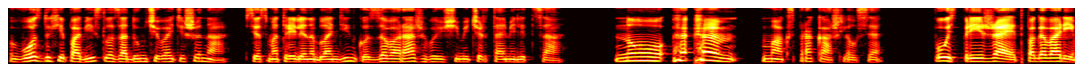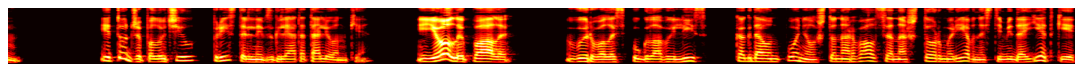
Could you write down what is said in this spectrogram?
В воздухе повисла задумчивая тишина. Все смотрели на блондинку с завораживающими чертами лица. Ну, Макс прокашлялся. Пусть приезжает, поговорим. И тут же получил пристальный взгляд от Аленки. Ёлы-палы, вырвалось у главы Лис, когда он понял, что нарвался на шторм ревности медоедки,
